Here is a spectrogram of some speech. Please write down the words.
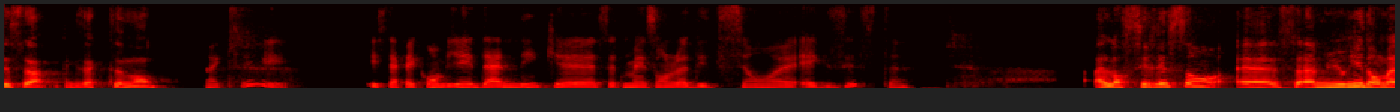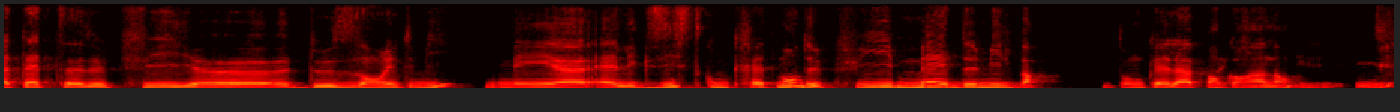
C'est ça, exactement. OK. Et ça fait combien d'années que cette maison-là d'édition euh, existe? Alors, c'est récent. Euh, ça a mûri dans ma tête depuis euh, deux ans et demi, mais elle existe concrètement depuis mai 2020. Donc, elle n'a pas encore un an. Oui,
